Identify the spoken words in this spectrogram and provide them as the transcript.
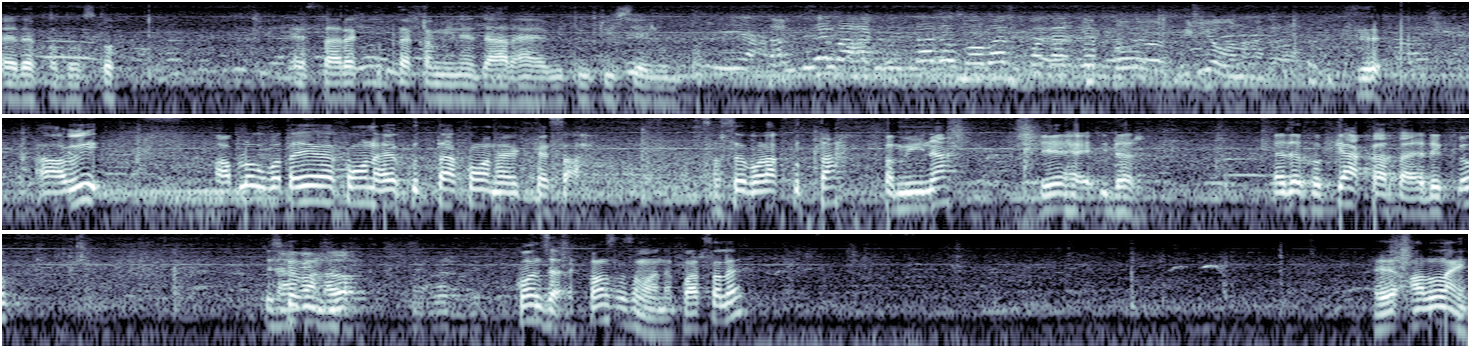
ये देखो दोस्तों ये सारे कुत्ता कमीने जा रहे हैं अभी ड्यूटी से रूम पर। सबसे बड़ा कुत्ता तो मोबाइल पकड़ के वीडियो बना रहा है। अभी आप लोग बताइएगा कौन है कुत्ता कौन है कैसा? सबसे बड़ा कुत्ता कमीना ये है इधर। ये देखो क्या करता है देख लो। इसका भी कौन सा कौन सा सामान है? पार्सल है? है ऑनलाइन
